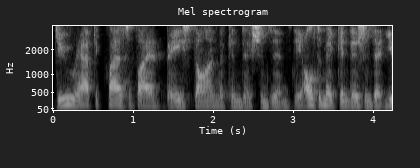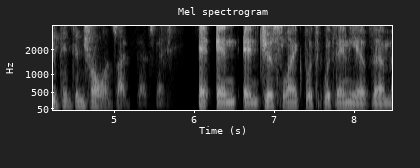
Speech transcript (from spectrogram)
do have to classify it based on the conditions in the ultimate conditions that you can control inside that space. And, and and just like with with any of them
